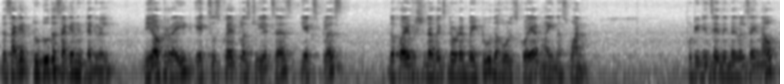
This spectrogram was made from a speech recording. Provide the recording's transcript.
The second to do the second integral we have to write x square plus 2x as x plus the coefficient of x divided by 2 the whole square minus 1 put it inside the integral sign now.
